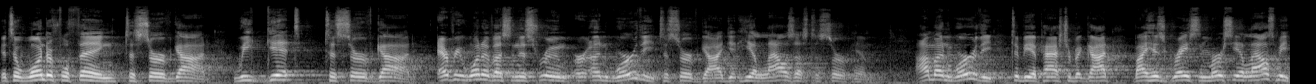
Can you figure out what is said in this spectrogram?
It's a wonderful thing to serve God. We get to serve God. Every one of us in this room are unworthy to serve God, yet He allows us to serve Him. I'm unworthy to be a pastor, but God, by His grace and mercy, allows me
